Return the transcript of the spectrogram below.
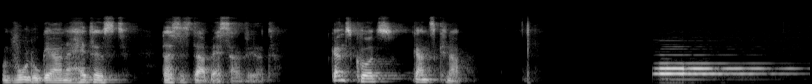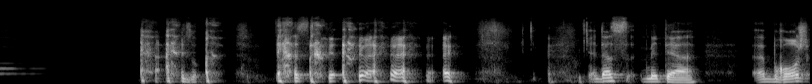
und wo du gerne hättest, dass es da besser wird. Ganz kurz, ganz knapp. Also, das, das mit der Branche,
